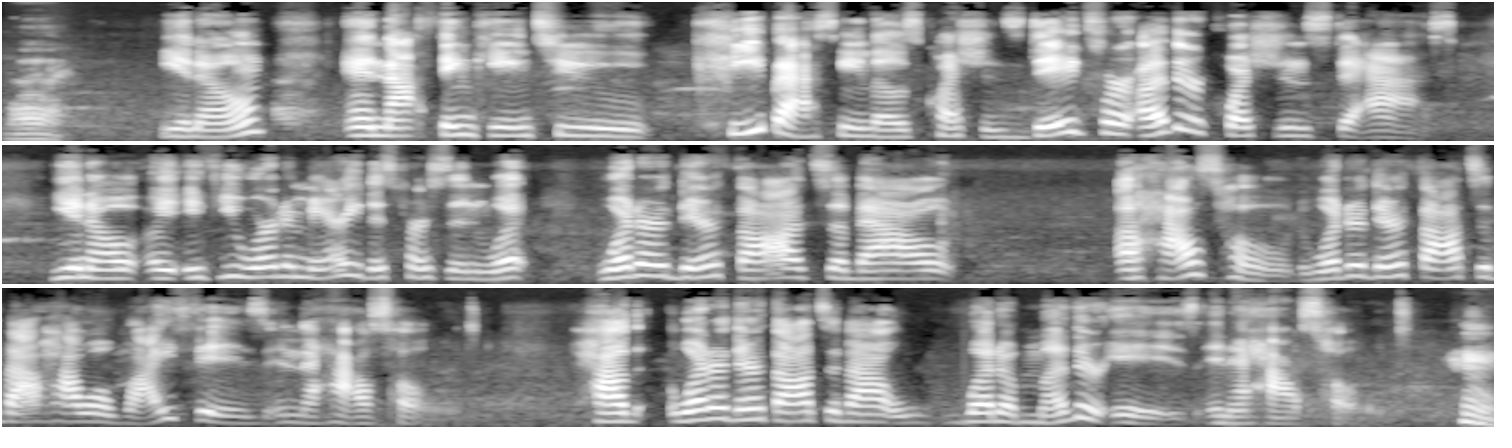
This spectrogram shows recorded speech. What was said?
Wow. You know, and not thinking to keep asking those questions dig for other questions to ask. You know if you were to marry this person what what are their thoughts about a household? What are their thoughts about how a wife is in the household how what are their thoughts about what a mother is in a household hmm.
